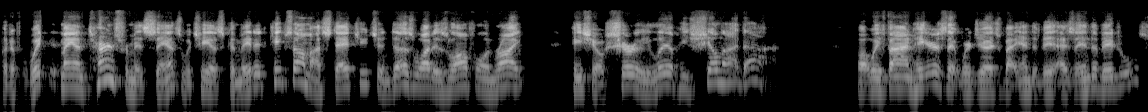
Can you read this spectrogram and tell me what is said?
But if a wicked man turns from his sins which he has committed, keeps all my statutes, and does what is lawful and right, he shall surely live, he shall not die. What we find here is that we're judged by individ- as individuals.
